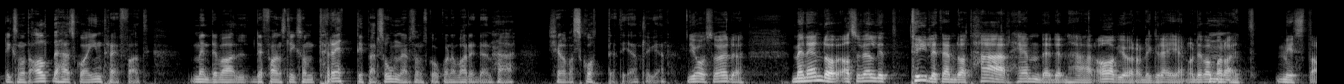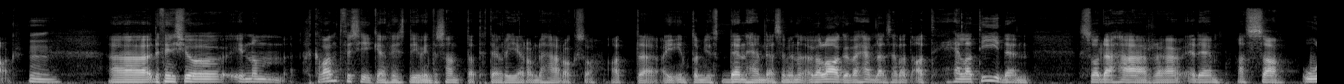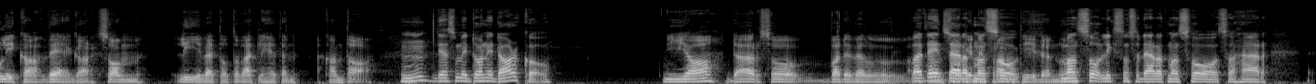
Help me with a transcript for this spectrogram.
Liksom att allt det här skulle ha inträffat, men det, var, det fanns liksom 30 personer som skulle kunna vara den här själva skottet egentligen. Jo, så är det. Men ändå, alltså väldigt tydligt ändå att här hände den här avgörande grejen och det var bara ett misstag. Eh, det finns ju inom kvantfysiken finns det ju intressanta teorier om det här också. Att, eh, inte om just den händelsen, men överlag över händelser, att, att hela tiden så det här eh, är det massa olika vägar som livet och verkligheten kan ta. Mm, det är som i Donnie Darko. Ja, där så var det väl Var det han inte där såg att in i man såg, och- man såg liksom sådär att man såg så här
